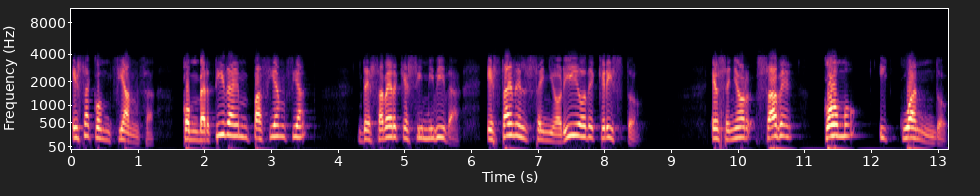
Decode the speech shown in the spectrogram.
esa confianza convertida en paciencia de saber que si mi vida está en el señorío de Cristo, el Señor sabe cómo y cuándo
